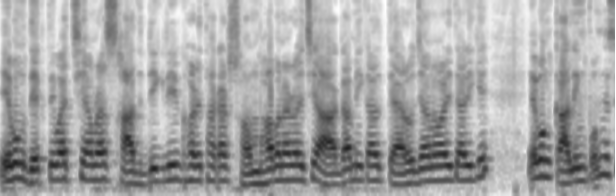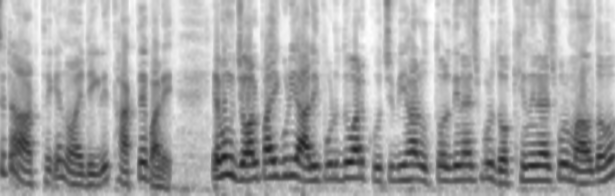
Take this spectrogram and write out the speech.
এবং দেখতে পাচ্ছি আমরা সাত ডিগ্রির ঘরে থাকার সম্ভাবনা রয়েছে আগামীকাল তেরো জানুয়ারি তারিখে এবং কালিম্পংয়ে সেটা আট থেকে নয় ডিগ্রি থাকতে পারে। এবং জলপাইগুড়ি, আলিপুরদুয়ার, কুচবিহার, উত্তর দিনাজপুর, দক্ষিণ দিনাজপুর, মালদহ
